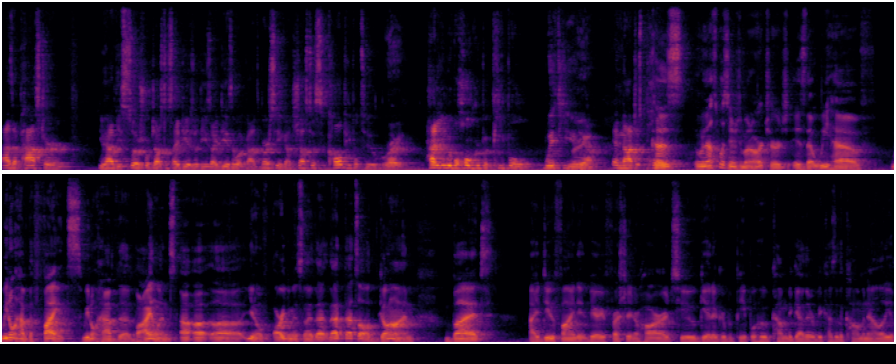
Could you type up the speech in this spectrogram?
as a pastor? You have these social justice ideas or these ideas of what God's mercy and God's justice call people to. Right. How do you move a whole group of people with you Yeah. and not just? Because I mean, that's what's interesting about our church is that we have we don't have the fights, we don't have the violence, uh, uh, uh, you know, arguments like that. That that's all gone. But I do find it very frustrating or hard to get a group of people who've come together because of the commonality of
